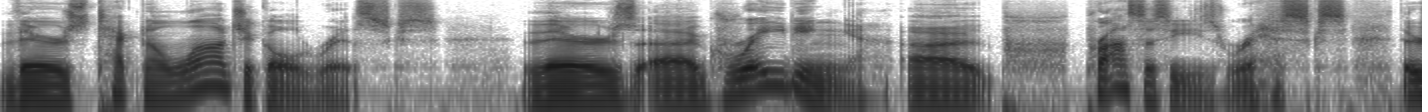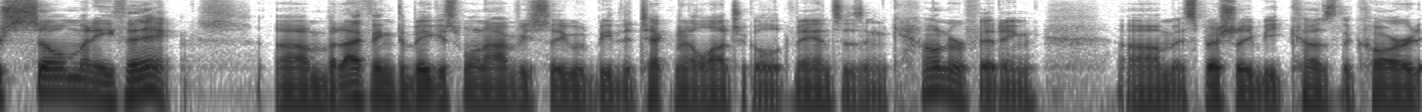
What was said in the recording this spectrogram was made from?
There's technological risks. There's uh, grading uh, processes risks. There's so many things. Um, but I think the biggest one, obviously, would be the technological advances in counterfeiting, um, especially because the card,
